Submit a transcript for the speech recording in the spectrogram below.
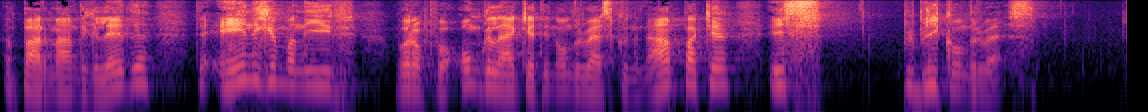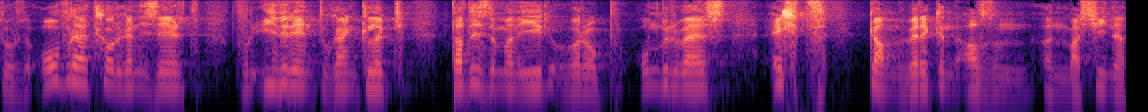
een paar maanden geleden, de enige manier waarop we ongelijkheid in onderwijs kunnen aanpakken is publiek onderwijs. Door de overheid georganiseerd, voor iedereen toegankelijk. Dat is de manier waarop onderwijs echt kan werken als een, een machine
